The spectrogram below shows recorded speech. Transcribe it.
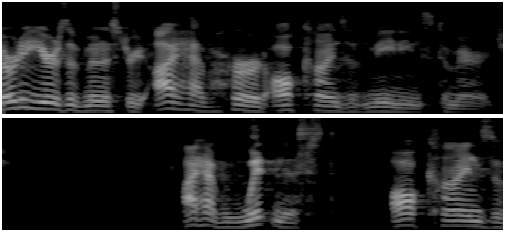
30 years of ministry, I have heard all kinds of meanings to marriage. I have witnessed all kinds of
